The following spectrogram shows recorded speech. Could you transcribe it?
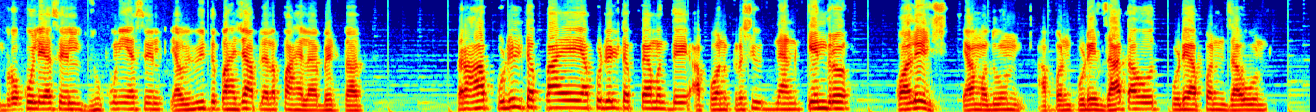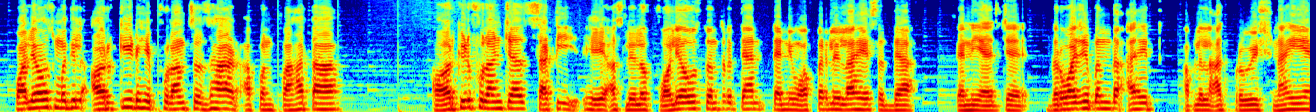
ब्रोकोली असेल झुकुनी असेल या विविध भाज्या आपल्याला पाहायला भेटतात. तर हा पुढील टप्पा आहे. या पुढील टप्प्यामध्ये आपण कृषी विज्ञान केंद्र कॉलेज यामधून आपण पुढे जात आहोत. पुढे आपण जाऊन पॉलीहाऊस मधील ऑर्किड हे फुलांचं झाड आपण पाहता. ऑर्किड फुलांच्या साठी हे असलेलं पॉलीहाऊस तंत्रज्ञान त्यांनी वापरलेलं आहे. सध्या त्यांनी याचे दरवाजे बंद आहेत. आपल्याला आत प्रवेश नाहीये.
